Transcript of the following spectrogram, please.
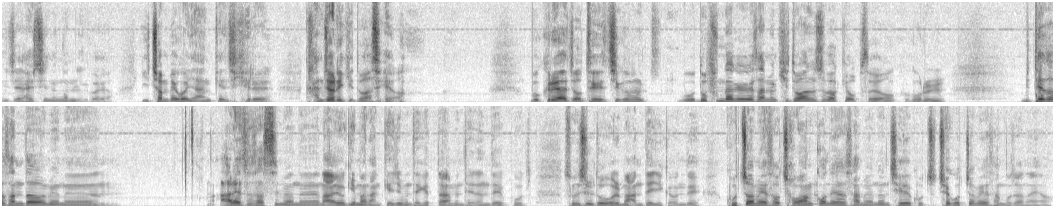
이제 할 수 있는 건 이거예요. 2,100원이 안 깨지기를 간절히 기도하세요. 뭐 그래야지 어떻게 지금은 기- 뭐 높은 가격에 사면 기도하는 수밖에 없어요. 그거를 밑에서 산 다음에는 아래서 샀으면은 아 여기만 안 깨지면 되겠다 하면 되는데 뭐 손실도 얼마 안 되니까 근데 고점에서 저항권에서 사면은 제일 고, 최고점에서 산 거잖아요.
